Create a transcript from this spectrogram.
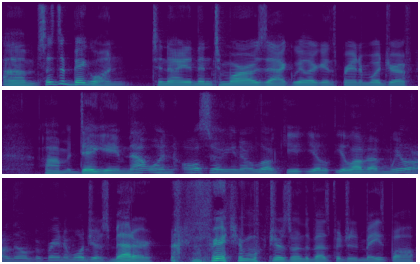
Um, so it's a big one tonight. And then tomorrow, Zack Wheeler against Brandon Woodruff um, day game. That one also, you know, look, you you, you love Evan Wheeler on them, but Brandon Woodruff's better. Brandon Woodruff's one of the best pitchers in baseball.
